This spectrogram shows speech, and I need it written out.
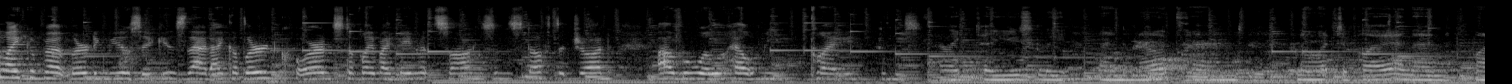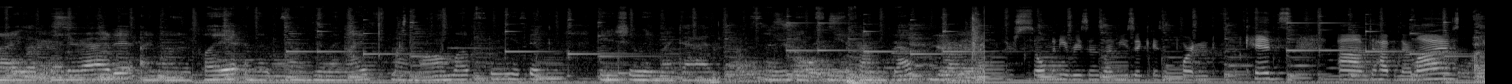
like about learning music is that I could learn chords to play my favorite songs and stuff that John um, will help me play. I like to usually learn the notes and know what to play, and then when I get better at it, I know how to play it, and then it sounds really nice. My mom loves music. Usually my dad so gives me a thumbs up. There's so many reasons why music is important for kids um, to have in their lives. I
